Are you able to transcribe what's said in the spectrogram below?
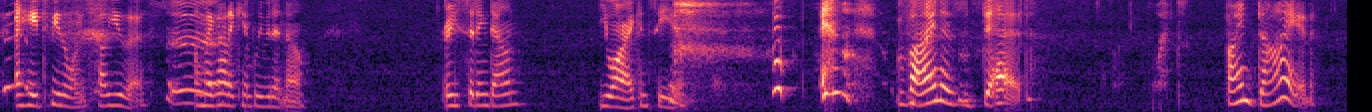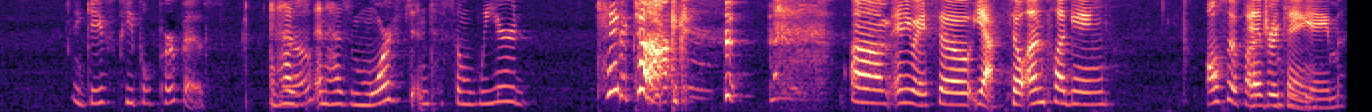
I hate to be the one to tell you this. Oh my god, I can't believe you didn't know. Are you sitting down? You are, I can see you. Vine is dead. Vine died. It gave people purpose. And has No? and has morphed into some weird TikTok. Um anyway, so yeah, so unplugging also, fun Everything. drinking game.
